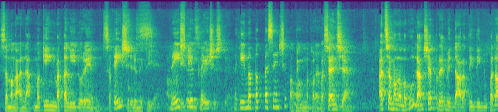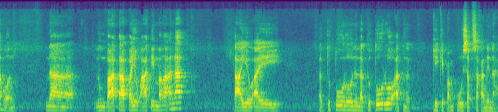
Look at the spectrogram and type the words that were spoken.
sa mga anak, maging matalino rin sa Gracious. community. Gracious. maging gracious din. Maging mapagpasensya po. Maging mapagpasensya. At sa mga magulang, syempre, may darating din yung panahon na nung bata pa yung ating mga anak, tayo ay nagtuturo na nagtuturo at nagkikipangkusap sa kanila.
